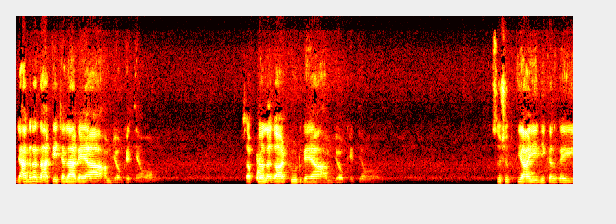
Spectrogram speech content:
जागृत आके चला गया, हम जो के त्यों सपना लगा टूट गया, हम जो के त्यों सुषुप्ति आई, निकल गई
